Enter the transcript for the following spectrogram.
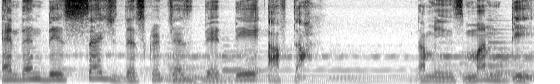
And then they searched the scriptures the day after. That means Monday.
